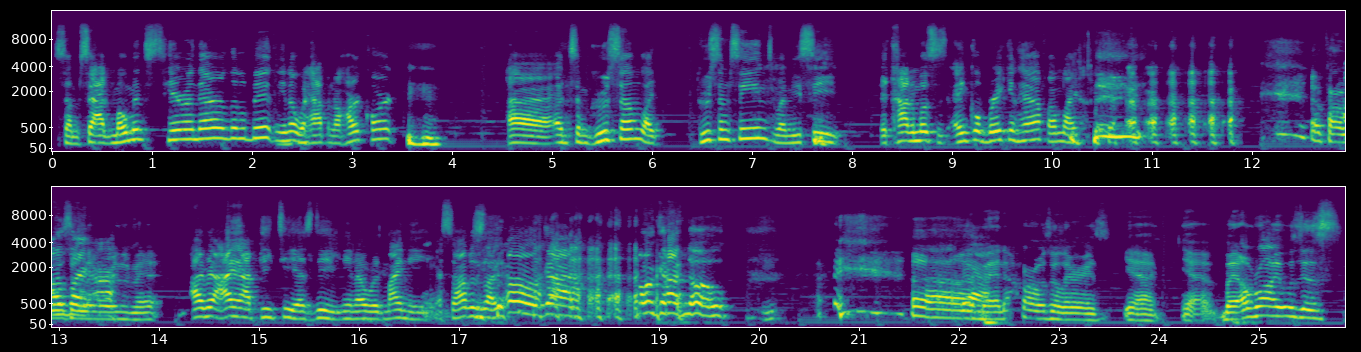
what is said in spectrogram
some sad moments here and there a little bit. You know what happened to Harcourt, Mm-hmm. uh, and some gruesome like gruesome scenes when you see Economos' ankle break in half. I'm like, that part I was, was like, man. I mean, I have PTSD, you know, with my knee, so I was like, oh god, oh god, no. oh Yeah. man, that part was hilarious. Yeah, yeah. But overall, it was just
